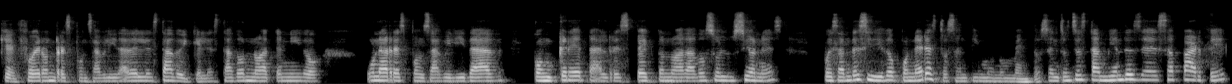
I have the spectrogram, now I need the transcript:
que fueron responsabilidad del Estado y que el Estado no ha tenido una responsabilidad concreta al respecto, no ha dado soluciones, pues han decidido poner estos antimonumentos. Entonces también desde esa parte,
